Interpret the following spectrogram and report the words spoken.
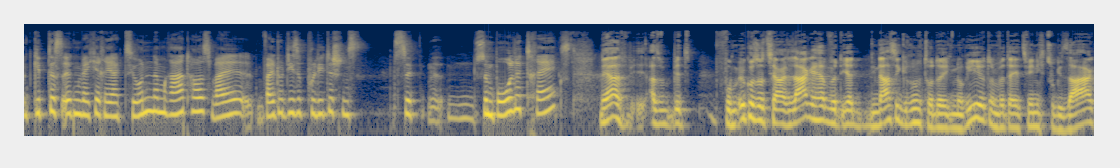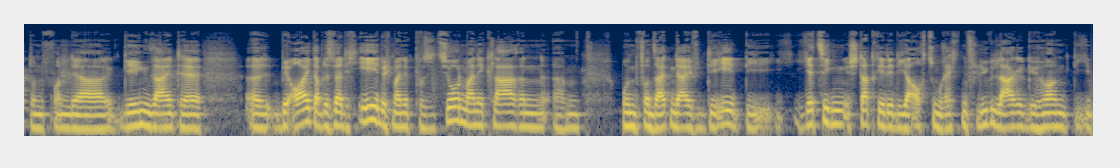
Und gibt es irgendwelche Reaktionen im Rathaus, weil, weil du diese politischen Symbole trägst? Naja, also jetzt vom ökosozialen Lage her wird ihr die Nase gerühmt oder ignoriert und wird da jetzt wenig zu gesagt und von der Gegenseite äh, beäugt, aber das werde ich eh durch meine Position, meine klaren ähm, und von Seiten der AfD, die jetzigen Stadträte, die ja auch zum rechten Flügellager gehören, die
